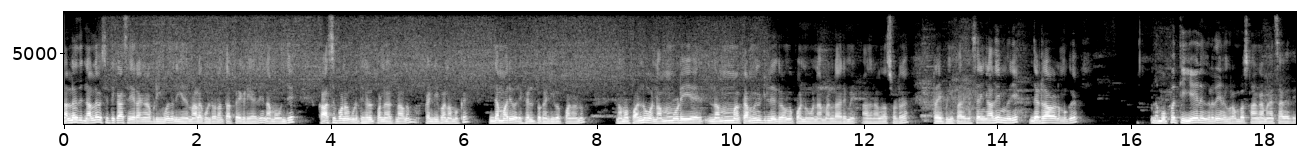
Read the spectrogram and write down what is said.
நல்லது நல்ல விஷயத்துக்காக செய்கிறாங்க அப்படிங்கும்போது நீங்கள் இதை மேலே கொண்டு வரலாம் தப்பே கிடையாது. நம்ம வந்து காசு பணம் கொடுத்து ஹெல்ப் பண்ணாட்டினாலும் கண்டிப்பாக நமக்கு இந்த மாதிரி ஒரு ஹெல்ப்பை கண்டிப்பாக பண்ணணும். நம்ம பண்ணுவோம். நம்முடைய நம்ம கம்யூனிட்டியில் இருக்கிறவங்க பண்ணுவோம் நம்ம எல்லாருமே. அதனால தான் சொல்கிறேன் ட்ரை பண்ணி பாருங்கள் சரிங்க அதே மாதிரி இந்த ட்ராவில் நமக்கு இந்த முப்பத்தி ஏழுங்கிறது எனக்கு ரொம்ப ஸ்ட்ராங்காக மேட்ச் ஆகுது.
